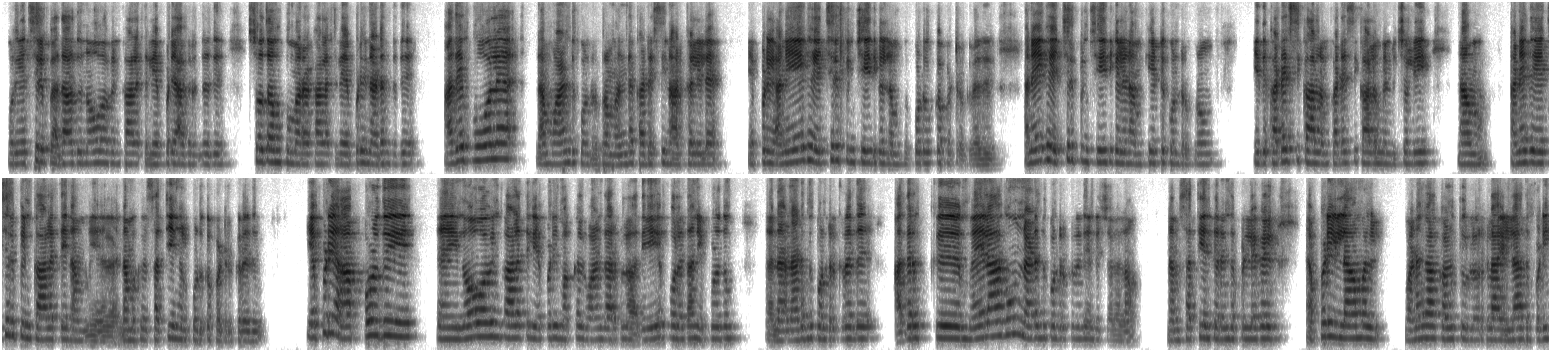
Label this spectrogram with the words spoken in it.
ஒரு எச்சரிப்பு அதாவது நோவாவின் காலத்தில் எப்படியாக இருந்தது சோதம் குமார காலத்துல எப்படி நடந்தது அதே போல நாம் வாழ்ந்து கொண்டிருக்கிறோம் அந்த கடைசி நாட்களில. எப்படி அநேக எச்சரிப்பின் செய்திகள் நமக்கு கொடுக்கப்பட்டிருக்கிறது. அநேக எச்சரிப்பின் செய்திகளை நாம் கேட்டுக்கொண்டிருக்கிறோம். இது கடைசி காலம் கடைசி காலம் என்று சொல்லி நாம் அநேக எச்சரிப்பின் காலத்தை நாம் நமக்கு சத்தியங்கள் கொடுக்கப்பட்டிருக்கிறது. எப்படி அப்பொழுது நோவாவின் காலத்தில் எப்படி மக்கள் வாழ்ந்தார்களோ அதே போலதான் இப்பொழுதும் அஹ், நடந்து கொண்டிருக்கிறது. அதற்கு மேலாகவும் நடந்து கொண்டிருக்கிறது என்று சொல்லலாம். நம் சத்தியம் தெரிந்த பிள்ளைகள் அப்படி இல்லாமல் வணங்கா கழுத்து உள்ளவர்களா இல்லாதபடி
